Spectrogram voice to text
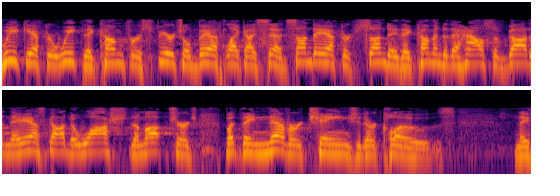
week after week they come for a spiritual bath, like I said. Sunday after Sunday they come into the house of God and they ask God to wash them up, church, but they never change their clothes. And they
